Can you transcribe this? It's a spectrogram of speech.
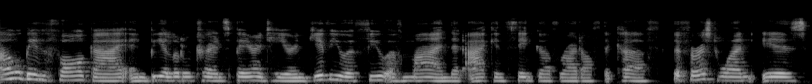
I will be the fall guy and be a little transparent here and give you a few of mine that I can think of right off the cuff. The first one is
